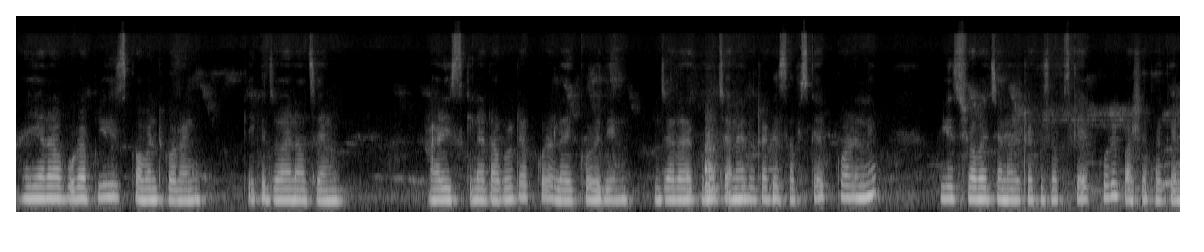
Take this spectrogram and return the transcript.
ভাইয়ারা পুরা প্লিজ কমেন্ট করেন কে কে জয়েন আছেন। আর স্ক্রিনে ডাবল ট্যাপ করে লাইক করে দিন। যারা এখনও চ্যানেলটাকে সাবস্ক্রাইব করেনি প্লিজ সবাই চ্যানেলটাকে সাবস্ক্রাইব করে পাশে থাকেন।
